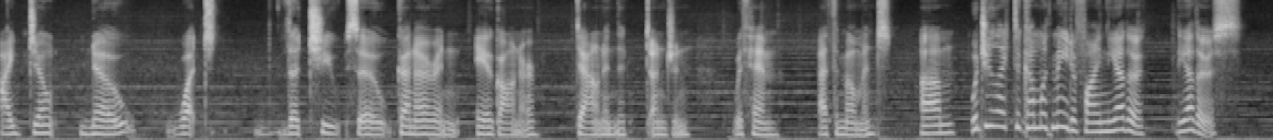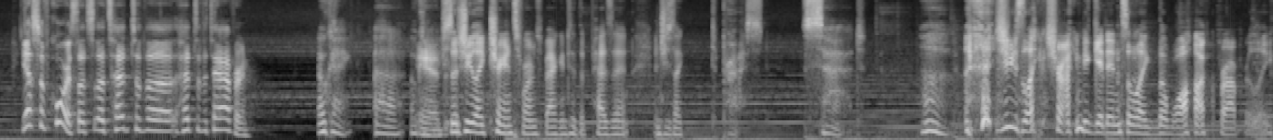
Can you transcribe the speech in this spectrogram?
I don't know what the two, so Gunnar and Aegon are down in the dungeon with him at the moment. Um, would you like to come with me to find the other, the others? Yes, of course. Let's let's head to the head to the tavern. Okay. Uh, okay. And- so she like transforms back into the peasant, and she's like depressed, sad. she's like trying to get into like the walk properly.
